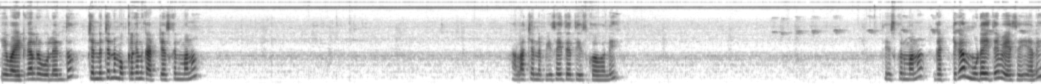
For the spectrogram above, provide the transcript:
ఈ వైట్ కలర్ ఊలెన్తో చిన్న చిన్న ముక్కల కింద కట్ చేసుకుని మనం అలా చిన్న పీస్ అయితే తీసుకోవాలి. తీసుకుని మనం గట్టిగా ముడైతే వేసేయాలి.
